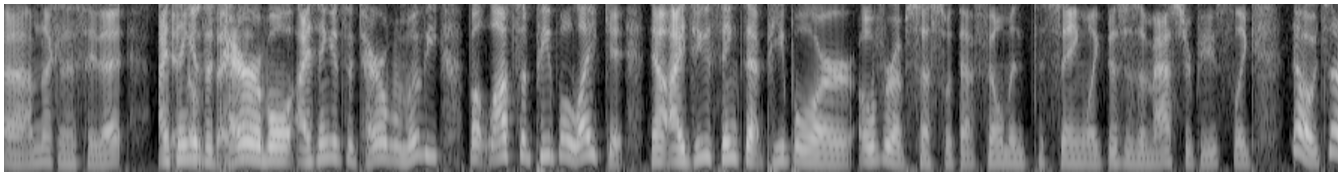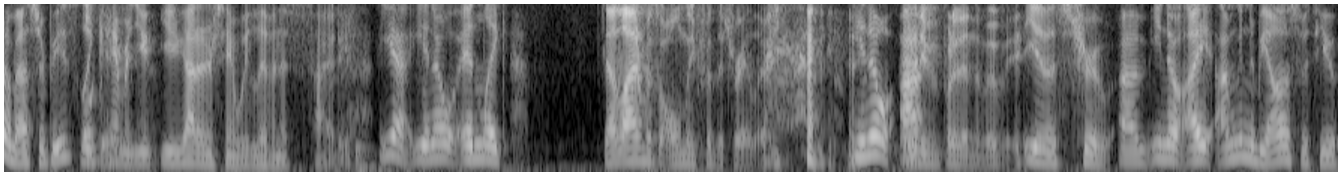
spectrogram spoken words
Uh, I'm not gonna say that. I think it's a say that. terrible. I think it's a terrible movie, but lots of people like it. Now, I do think that people are over obsessed with that film and saying like this is a masterpiece. Like, no, it's not a masterpiece. Well, Like, Cameron, you, you got to understand we live in a society. yeah, you know, and like, that line was only for the trailer. you know, I, didn't even put it in the movie. Yeah, that's true. Um, you know, I I'm going to be honest with you.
